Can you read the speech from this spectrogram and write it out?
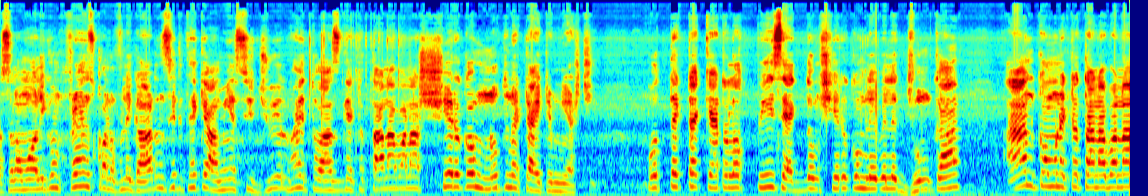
আসসালামু আলাইকুম ফ্রেন্ডস কর্নফুলি গার্ডেন সিটি থেকে আমি আসছি জুয়েল ভাই। তো আজকে একটা তানা বানা সেরকম নতুন একটা আইটেম নিয়ে আসছি। প্রত্যেকটা ক্যাটালগ পিস একদম সেরকম লেভেলের ঝুমকা আনকমন একটা তানা বানা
